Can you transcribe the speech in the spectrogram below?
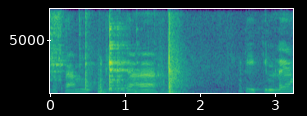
ได้สามหมกพอดีจ้าพอดีกินแรง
